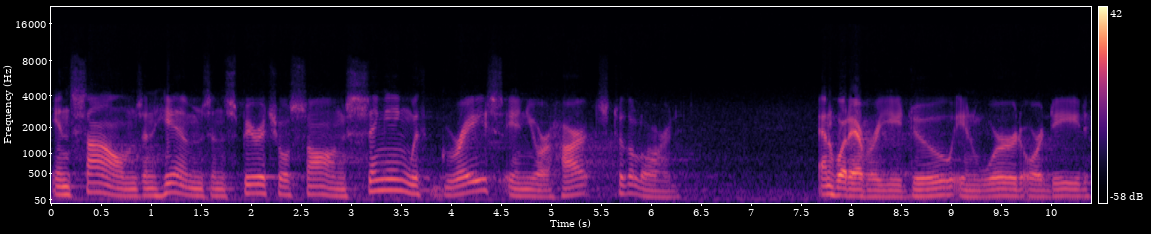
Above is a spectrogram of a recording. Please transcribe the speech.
in psalms and hymns and spiritual songs, singing with grace in your hearts to the Lord. And whatever ye do in word or deed,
